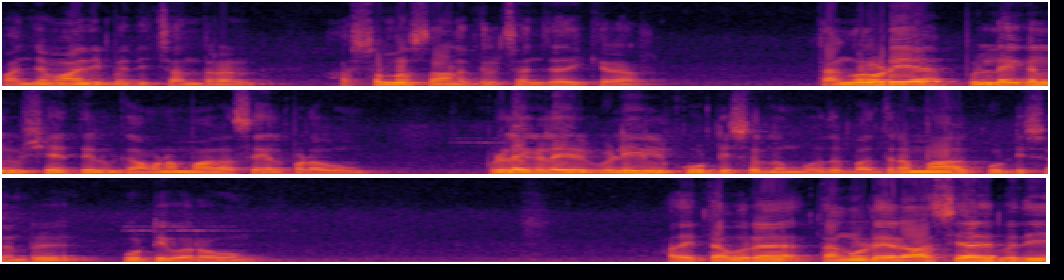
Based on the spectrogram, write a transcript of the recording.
பஞ்சமாதிபதி சந்திரன் அஷ்டமஸ்தானத்தில் சஞ்சரிக்கிறார். தங்களுடைய பிள்ளைகள் விஷயத்தில் கவனமாக செயல்படவும் பிள்ளைகளை வெளியில் கூட்டி செல்லும்போது பத்திரமாக கூட்டி சென்று கூட்டி வரவும். அதை தவிர தங்களுடைய ராசியாதிபதி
